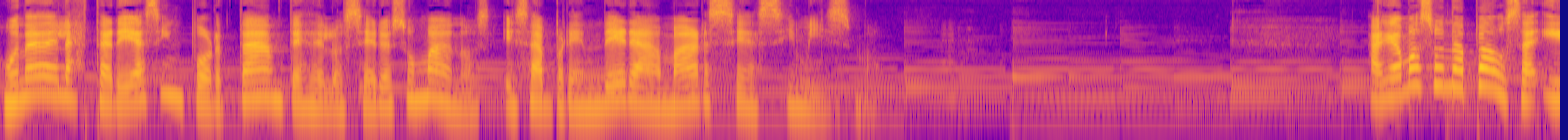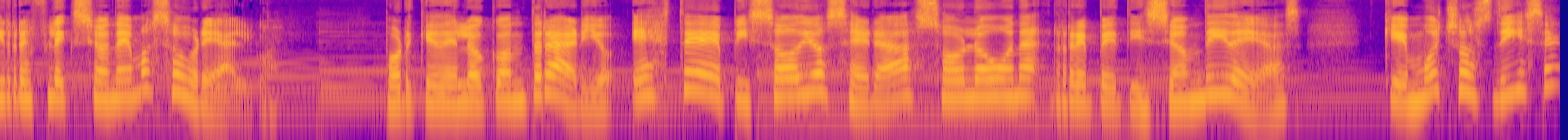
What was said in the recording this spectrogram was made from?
una de las tareas importantes de los seres humanos es aprender a amarse a sí mismo. Hagamos una pausa y reflexionemos sobre algo, porque de lo contrario, este episodio será solo una repetición de ideas que muchos dicen,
